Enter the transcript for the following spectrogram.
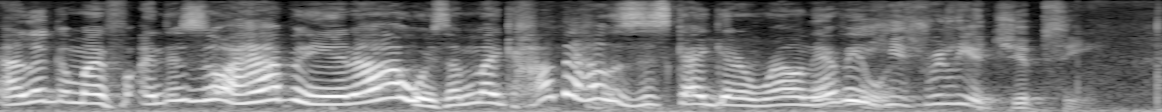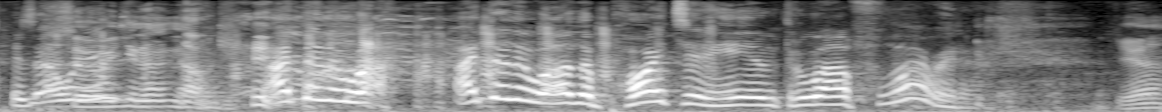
I look at my phone, and this is all happening in hours. I'm like, how the hell does this guy get around Well, everywhere? He's really a gypsy. Is that what so, it is? you know, no. I thought there were I thought there were other parts of him throughout Florida. Yeah.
